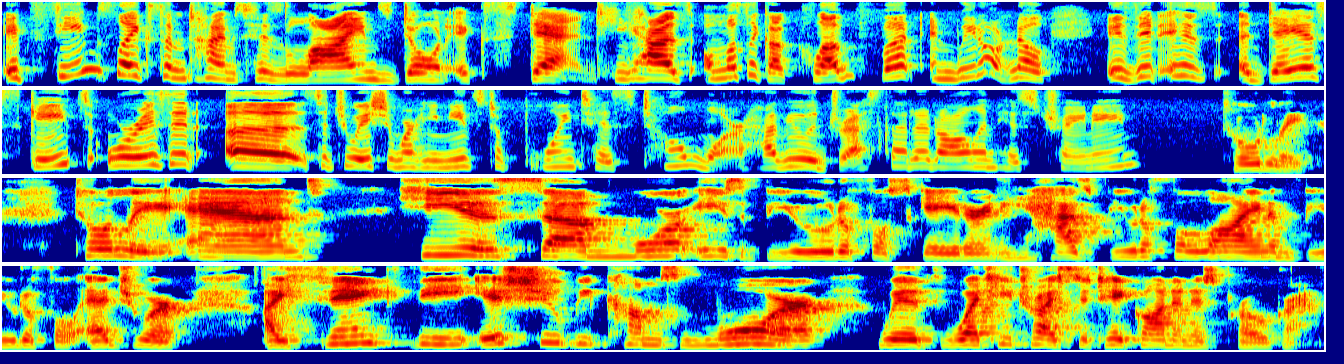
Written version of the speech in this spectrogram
it seems like sometimes his lines don't extend. He has almost like a club foot, and we don't know is it his a day of skates or is it a situation where he needs to point his toe more? Have you addressed that at all in his training? Totally, totally, and he is um, more he's a beautiful skater and he has beautiful line and beautiful edge work. I think the issue becomes more with what he tries to take on in his program.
